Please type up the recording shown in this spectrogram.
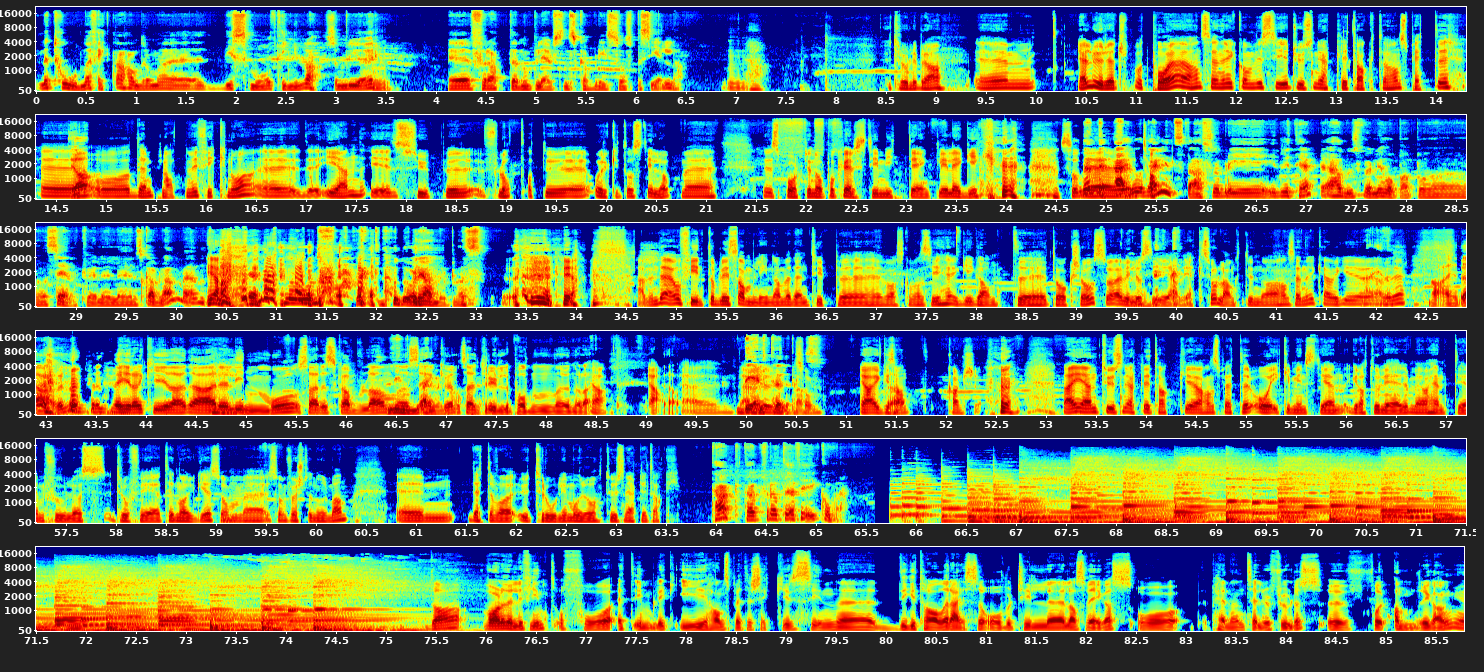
metoden og effekten, handler om de små tingene da, som du gjør mm. for at den opplevelsen skal bli så spesiell. da. Mm. Utrolig bra. Um, jeg lurer rett og slett på, Hans Henrik, om vi sier tusen hjertelig takk til Hans Petter. Eh, ja. Og den praten vi fikk nå, eh, det, igjen superflott at du orket å stille opp med sporty nå på kveldstid midt i egentlig legging. Så det, det, er jo det er litt stas å bli invitert. Jeg hadde jo selvfølgelig håpa på Senkveld eller Skavlan, men ja. noe, noe dårlig andreplass. ja. ja. men det er jo fint å bli sammenligna med den type, hva skal man si, gigant-talkshow. Så jeg vil jo si ja, vi er ikke så langt unna Hans Henrik, er vi ikke er vi det? Nei, det er vel omtrent med hierarkiet der. Det er mm. Lindmo, så er det Skavlan, Senkveld, og så er det Tryllepodden under der. Ja. ja. ja. Delt tredjeplass. Sånn. Ja, ikke sant? Kanskje. Nei, igjen tusen hjertelig takk, Hans Petter, og ikke minst igjen gratulerer med å hente hjem Fugløs-trofeet til Norge som, mm. Eh, som første nordmann. Um, dette var utrolig moro. Tusen hjertelig takk. Takk. Takk for at jeg fikk komme. Da var det veldig fint å få et innblikk i Hans Petter Sjekker sin uh, digitale reise over til uh, Las Vegas og Penn and Teller Frueless uh, for andre gang.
